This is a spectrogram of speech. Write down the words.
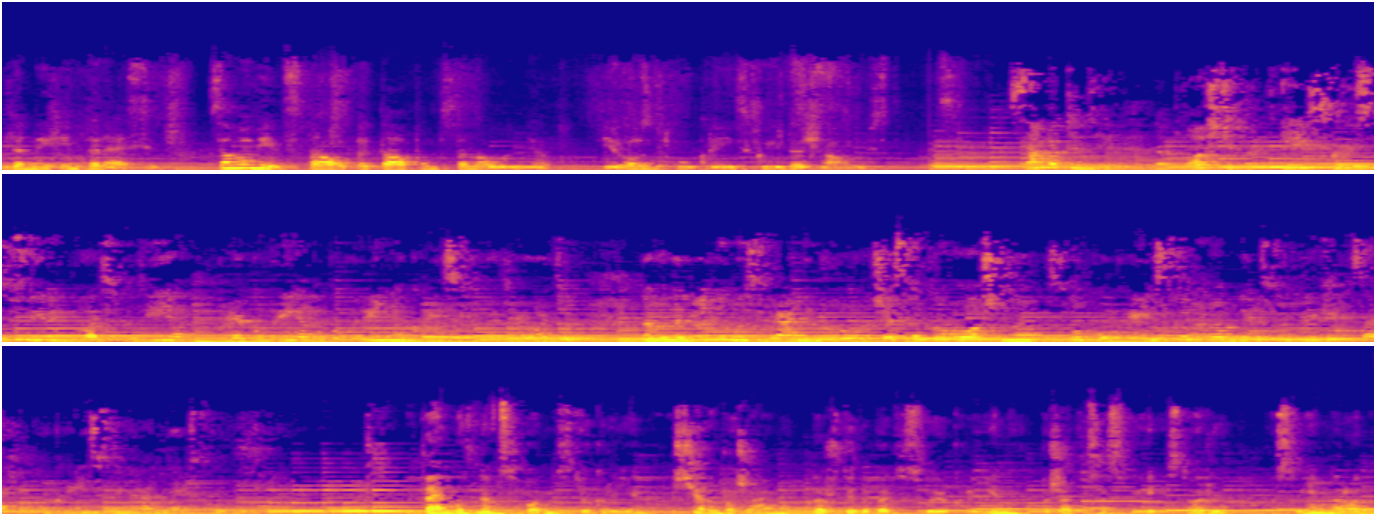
для них інтересів. Саме він став етапом становлення і розвитку української державності. Саме тоді на площі перед Київською Софією Вітаємо з Днем Соборності України і щиро бажаємо завжди любити свою країну, пишатися своєю історією та своїм народом.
